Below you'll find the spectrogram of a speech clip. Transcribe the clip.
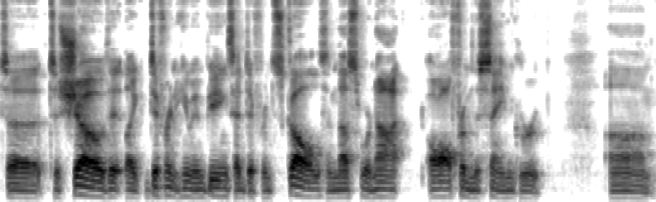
to to show that like different human beings had different skulls and thus we're not all from the same group. Um,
